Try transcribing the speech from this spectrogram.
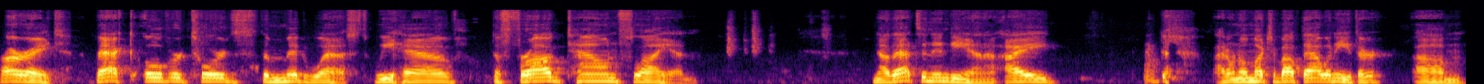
All right. Back over towards the Midwest, we have the Frogtown Fly In. Now that's in Indiana. I I don't know much about that one either. Um,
